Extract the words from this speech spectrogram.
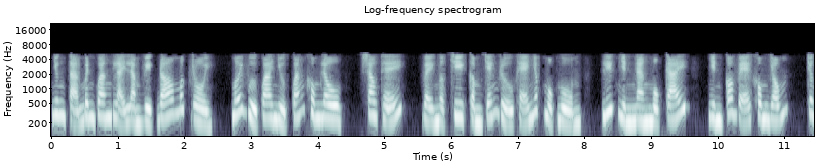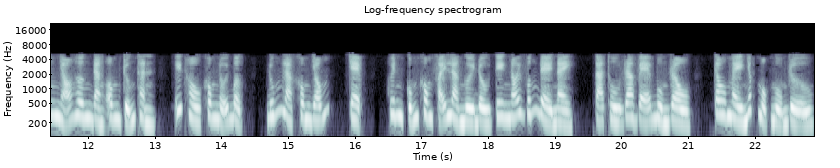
nhưng tạ Minh Quang lại làm việc đó mất rồi, mới vừa qua nhược quán không lâu, sao thế, vệ ngật chi cầm chén rượu khẽ nhấp một ngụm, liếc nhìn nàng một cái, nhìn có vẻ không giống, chân nhỏ hơn đàn ông trưởng thành, ít hầu không nổi bật, đúng là không giống, chẹp, huynh cũng không phải là người đầu tiên nói vấn đề này tạ thù ra vẻ buồn rầu, câu mày nhấp một ngụm rượu,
